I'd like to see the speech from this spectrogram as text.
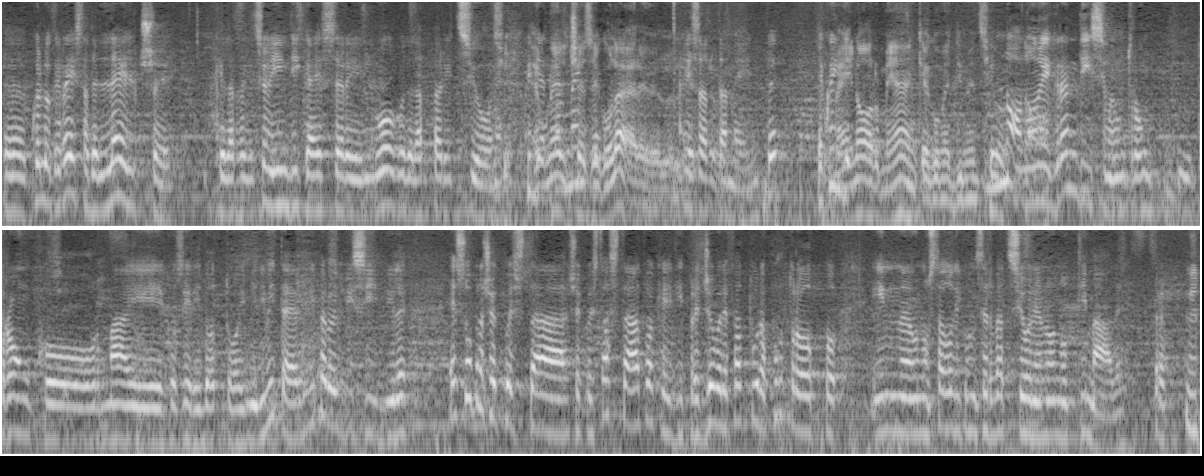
eh, quello che resta dell'elce che la tradizione indica essere il luogo dell'apparizione. Sì, Quindi è un elce secolare quello lì. Esattamente. E Ma quindi è enorme anche come dimensione. No, non è grandissimo, è un, tron- un tronco ormai così ridotto ai minimi termini, però è visibile. E sopra c'è questa, c'è questa statua che è di pregevole fattura, purtroppo in uno stato di conservazione non ottimale. Il,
